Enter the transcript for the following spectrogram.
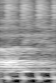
body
